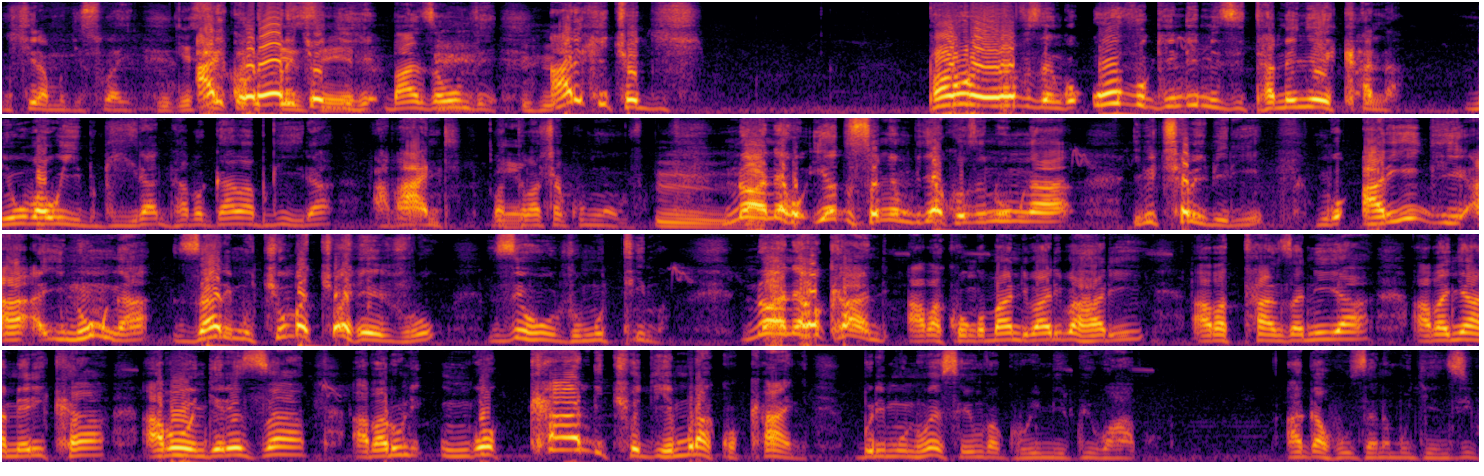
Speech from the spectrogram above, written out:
nshyira mu siko ariko rero icyo gihe banza wumve. Ariko icyo gihe pawulo yaravuze ngo uvuga indimi zitamenyekana. Ni we uba wibwira ntabwo aba abwira abandi batabasha kumwumva. Noneho iyo dusomye mu byakoze intumwa ibice bibiri ngo arigi a- intumwa zari mu cyumba cyo hejuru zihuje umutima. Noneho kandi abakongomani bari bahari abatanzaniya abanyamerika abongereza abarundi ngo kandi icyo gihe muri ako kanya buri muntu wese yumvaga ururimi rw'iwabo. Agahuza na mugenzi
